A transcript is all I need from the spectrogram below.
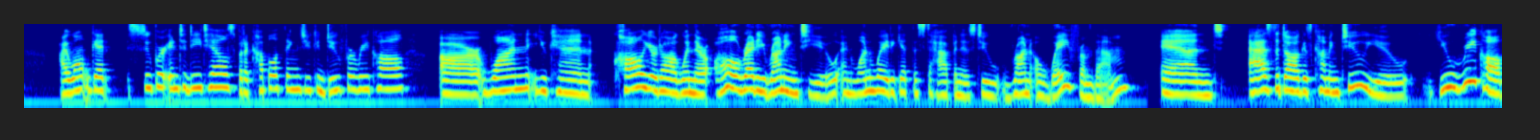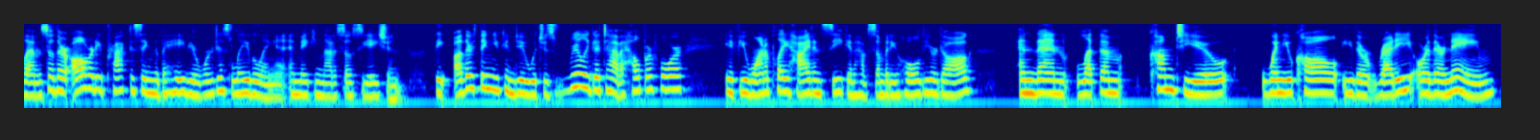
I won't get super into details, but a couple of things you can do for recall are one, you can call your dog when they're already running to you. And one way to get this to happen is to run away from them. And as the dog is coming to you, you recall them. So they're already practicing the behavior. We're just labeling it and making that association. The other thing you can do, which is really good to have a helper for, if you want to play hide and seek and have somebody hold your dog and then let them come to you when you call either ready or their name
